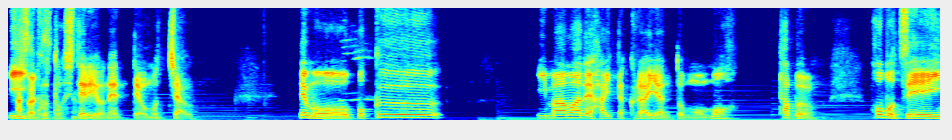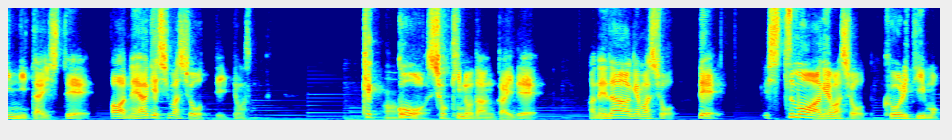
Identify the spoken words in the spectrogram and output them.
いいことしてるよねって思っちゃう。でも僕、今まで入ったクライアントももう多分ほぼ全員に対して、あ値上げしましょうって言ってます。結構初期の段階で、あ値段上げましょうって、質問を上げましょう、クオリティも。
